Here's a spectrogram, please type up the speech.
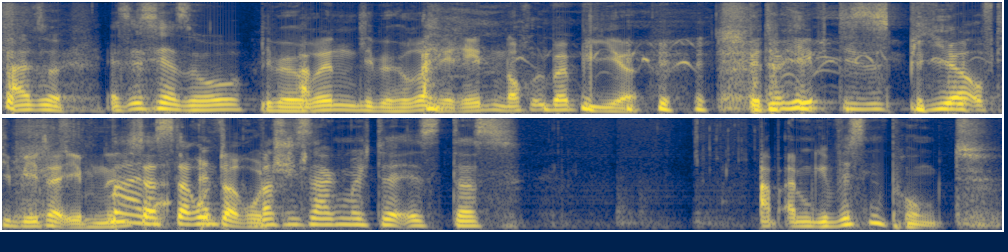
Also, es ist ja so. Liebe Hörerinnen, liebe Hörer, wir reden noch über Bier. Bitte hebt dieses Bier auf die Metaebene, nicht, dass es darunter also, Was ich rutscht. sagen möchte, ist, dass ab einem gewissen Punkt,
